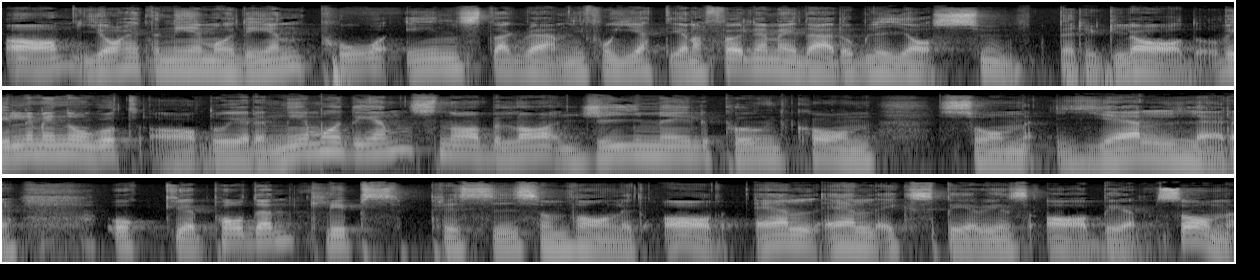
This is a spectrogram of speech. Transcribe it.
Ja, jag heter Nemo Idén på Instagram. Ni får jättegärna följa mig där, då blir jag superglad. Och vill ni mig något, ja då är det nemoidén gmail.com som gäller. Och eh, podden klipps precis som vanligt av LL Experience AB som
